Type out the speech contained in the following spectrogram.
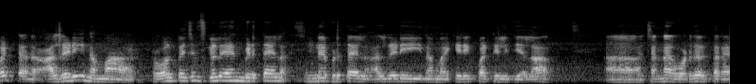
ಬಟ್ ಆಲ್ರೆಡಿ ನಮ್ಮ ಟ್ರೋಲ್ ಪೇಜಸ್ಗಳು ಏನು ಬಿಡ್ತಾ ಇಲ್ಲ ಸುಮ್ಮನೆ ಬಿಡ್ತಾ ಇಲ್ಲ. ಆಲ್ರೆಡಿ ನಮ್ಮ ಕಿರಿಕ್ ಪಾಟೀಲ್ ಇದೆಯಲ್ಲ ಚೆನ್ನಾಗಿ ಹೊಡೆದಿರ್ತಾರೆ.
